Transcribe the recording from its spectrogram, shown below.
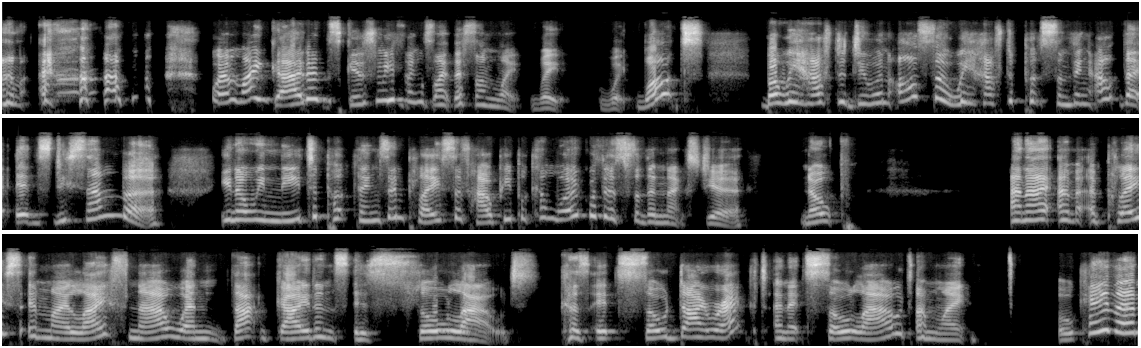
And when my guidance gives me things like this, I'm like, wait, wait, what? But we have to do an offer. We have to put something out there. It's December. You know, we need to put things in place of how people can work with us for the next year. Nope. And I am at a place in my life now when that guidance is so loud. because it's so direct and it's so loud. I'm like, okay, then.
